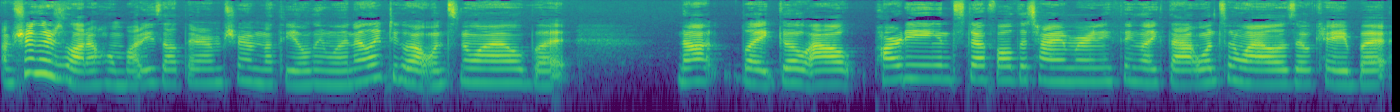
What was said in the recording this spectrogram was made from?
I'm sure there's a lot of homebodies out there. I'm sure I'm not the only one. I like to go out once in a while, but not like go out partying and stuff all the time or anything like that. Once in a while is okay, but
